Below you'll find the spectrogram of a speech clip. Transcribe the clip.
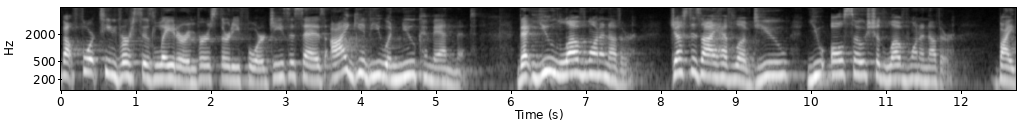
about 14 verses later, in verse 34, Jesus says, I give you a new commandment that you love one another. Just as I have loved you, you also should love one another. By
